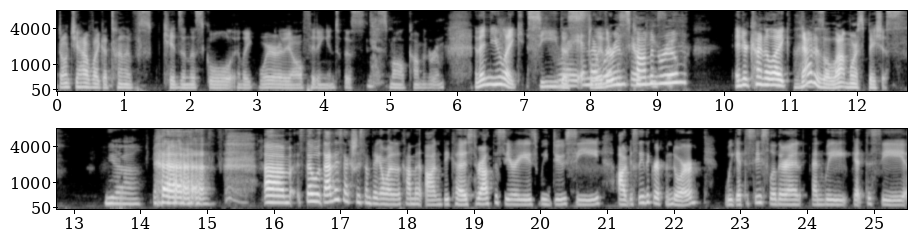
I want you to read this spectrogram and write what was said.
don't you have like a ton of kids in this school, and like where are they all fitting into this small common room? And then you like see the Right, and there were the Slytherin's common room, and you're kind of like that is a lot more spacious. Yeah. um so that is actually something i wanted to comment on because throughout the series we do see obviously the gryffindor we get to see slytherin and we get to see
